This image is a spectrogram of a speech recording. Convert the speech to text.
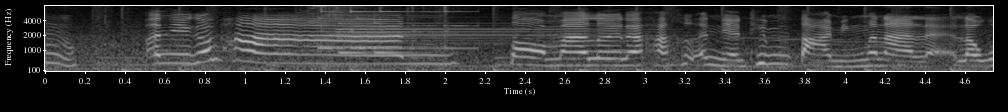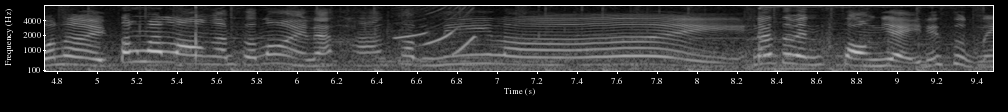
ม อันนี้ก็ผ่าน อมาเลยนะคะ คืออันเนี้ยทิมตามิงมานานแหละ เราก็เลยต้องมาลองกันซะหน่อยนะคะ กับนี่เลย น่าจะเป็นซองใหญ่ที่สุดใน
